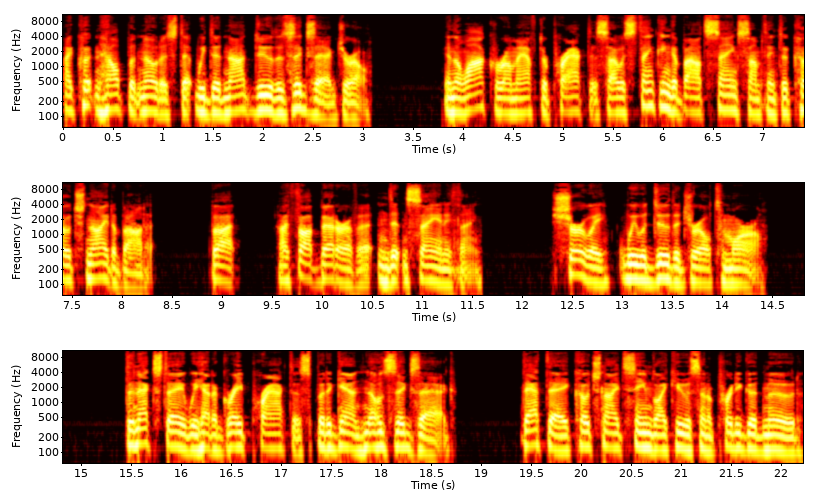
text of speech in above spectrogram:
I couldn't help but notice that we did not do the zigzag drill. In the locker room after practice, I was thinking about saying something to Coach Knight about it. But I thought better of it and didn't say anything. Surely we would do the drill tomorrow. The next day we had a great practice, but again, no zigzag. That day, Coach Knight seemed like he was in a pretty good mood,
